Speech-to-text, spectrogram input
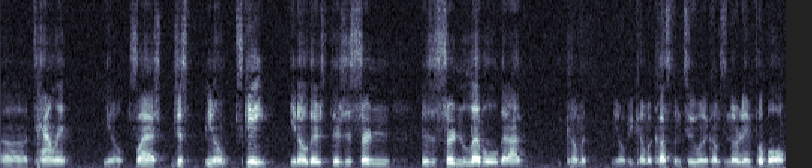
uh, talent, you know, slash just you know scheme. You know, there's there's a certain there's a certain level that I've become a you know become accustomed to when it comes to Notre Dame football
